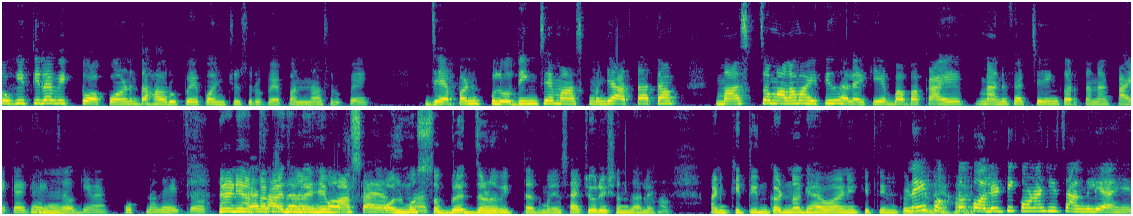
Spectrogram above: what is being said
तो कितीला विकतो आपण? दहा रुपये पंचवीस रुपये पन्नास रुपये. जे आपण क्लोदिंगचे मास्क म्हणजे आता आता मास्कचं मला माहिती झालंय की बाबा काय मॅन्युफॅक्चरिंग करताना काय काय घ्यायचं. किंवा कुठनं घ्यायचं आणि आता काय झालं हे मास्क ऑलमोस्ट? सगळेच जण विकतात म्हणजे सॅच्युरेशन झालंय हा. आणि कितींकडनं घ्यावा आणि कितींकडनं नाही फक्त. क्वालिटी कोणाची चांगली आहे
